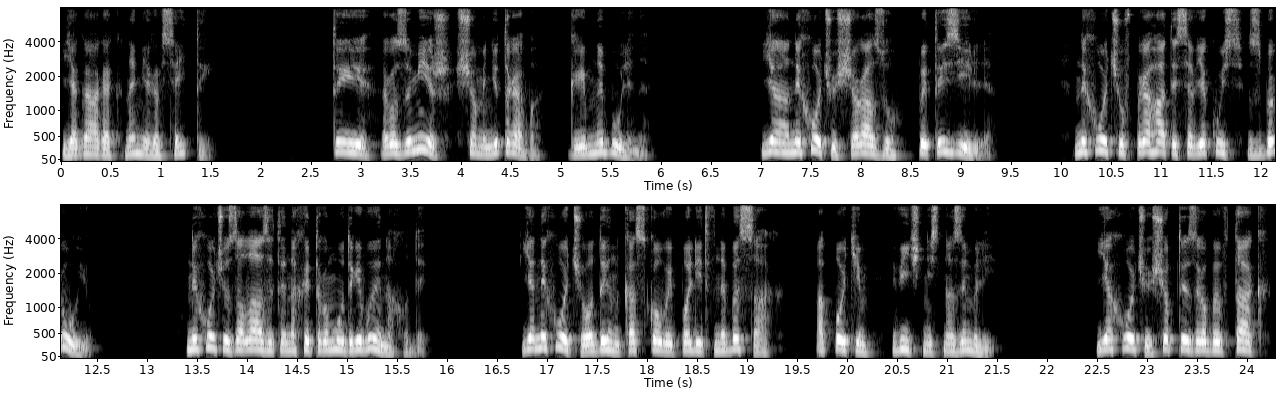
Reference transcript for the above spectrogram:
Ягарек намірився йти. Ти розумієш, що мені треба, крім Небуліне? Я не хочу щоразу пити зілля, не хочу впрягатися в якусь збрую, не хочу залазити на хитромудрі винаходи. Я не хочу один казковий політ в небесах, а потім вічність на землі. Я хочу, щоб ти зробив так,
